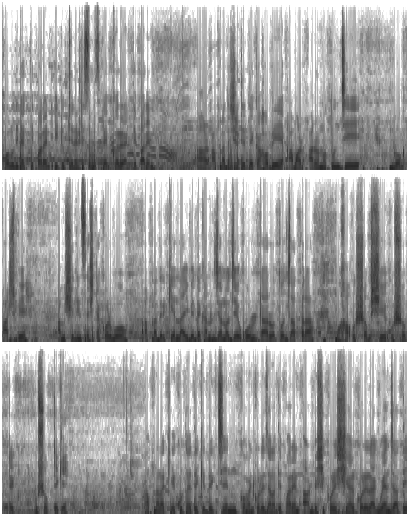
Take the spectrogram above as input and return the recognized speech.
ফলো দিয়ে রাখতে পারেন ইউটিউব চ্যানেলটি সাবস্ক্রাইব করে রাখতে পারেন। আর আপনাদের সাথে দেখা হবে আমার আরও নতুন যে ব্লগ আসবে, আমি সেদিন চেষ্টা করব আপনাদেরকে লাইভে দেখানোর জন্য যে উল্টা রথযাত্রা মহা উৎসব, সেই উৎসব উৎসব থেকে। আপনারা কে কোথায় থেকে দেখছেন কমেন্ট করে জানাতে পারেন। আর বেশি করে শেয়ার করে রাখবেন যাতে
